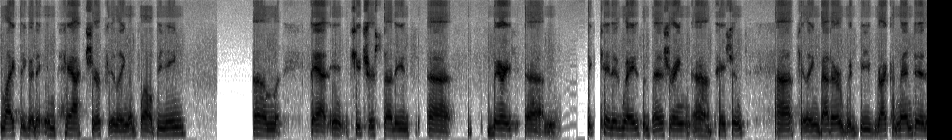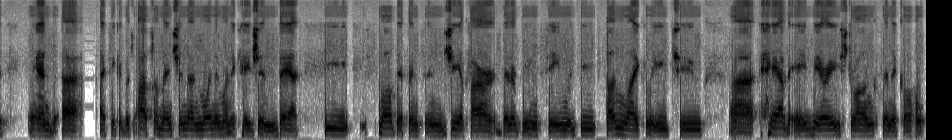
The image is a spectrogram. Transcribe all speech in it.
likely going to impact your feeling of well-being. Um, that in future studies, uh, very um, sophisticated ways of measuring uh, patients uh, feeling better would be recommended. And uh, I think it was also mentioned on more than one occasion that the small difference in GFR that are being seen would be unlikely to uh, have a very strong clinical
